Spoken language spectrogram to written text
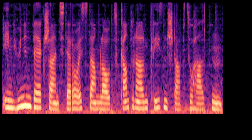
In Hünenberg scheint der Reusdamm laut kantonalem Krisenstab zu halten.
